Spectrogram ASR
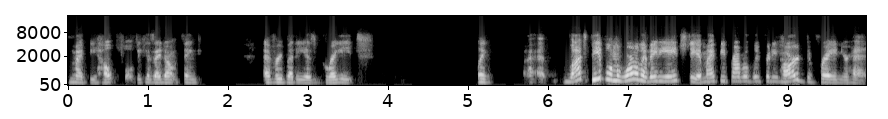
might be helpful because i don't think everybody is great. Like uh, lots of people in the world have ADHD. It might be probably pretty hard to pray in your head.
